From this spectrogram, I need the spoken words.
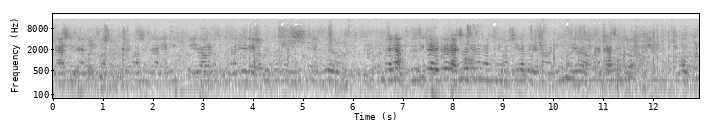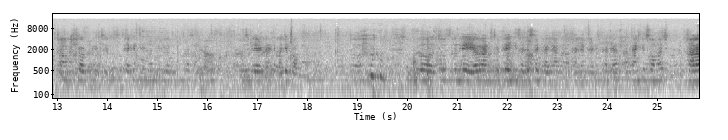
క్యాస్టింగ్ కానీ కాస్ట్యూమ్స్ కానీ అన్ని ఏది కావాలన్నా మనీ తిరిగి Kalyan music director actual season వన్కి నేను వంశీ గారితో చేశానండి ఫ్యాంటాస్టిక్ అవుట్పుట్ చాలా మంచి అవుట్పుట్ ఇచ్చారు సో సెకండ్ సీజన్ అంటే బడ్జెట్ ప్రాబ్లమ్ సో చూస్తుంటే ఎవరు అని చెప్తే ఈ suggested Kalyan Kalyan Reddy Kalyan thank you so much చాలా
